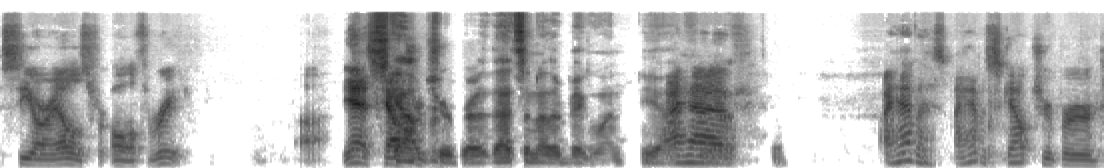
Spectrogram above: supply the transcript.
CRLs for all three. Uh, yeah, Scout, Scout Trooper. Trooper. That's another big one. Yeah, I yeah. have, I have a, I have a Scout Trooper. Let me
